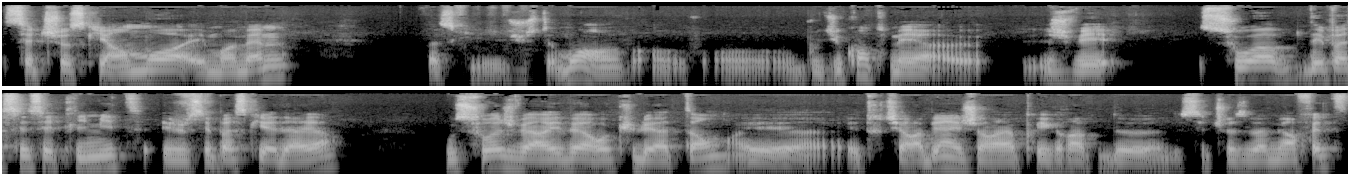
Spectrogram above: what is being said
cette chose qui est en moi et moi-même parce que juste moi au, au bout du compte. Mais euh, je vais soit dépasser cette limite et je sais pas ce qu'il y a derrière ou soit je vais arriver à reculer à temps et, euh, et tout ira bien et j'aurai appris grave de, cette chose-là. Mais en fait,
